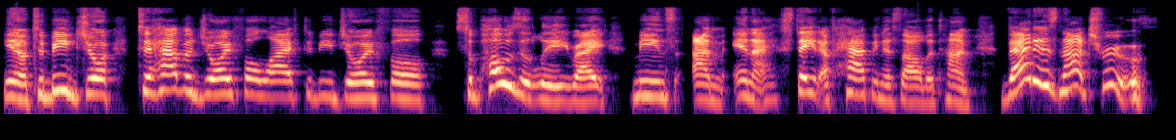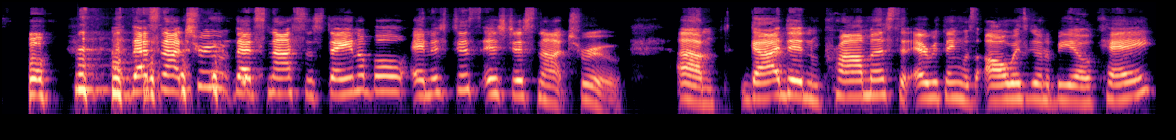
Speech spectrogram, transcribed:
You know, to be joy to have a joyful life, to be joyful, supposedly, right, means I'm in a state of happiness all the time. That is not true. That's not true. That's not sustainable. And it's just, it's just not true. Um, God didn't promise that everything was always going to be okay,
